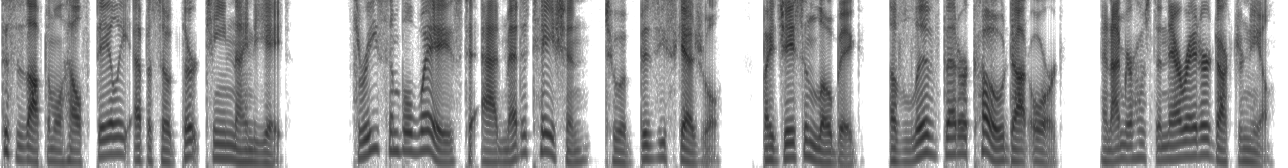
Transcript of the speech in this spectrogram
This is Optimal Health Daily, episode 1398. Three Simple Ways to Add Meditation to a Busy Schedule by Jason Loebig of livebetterco.org. And I'm your host and narrator, Dr. Neal.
